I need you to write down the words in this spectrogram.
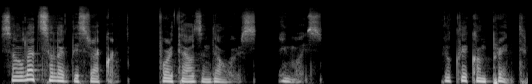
So let's select this record, $4,000 invoice. We'll click on print.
